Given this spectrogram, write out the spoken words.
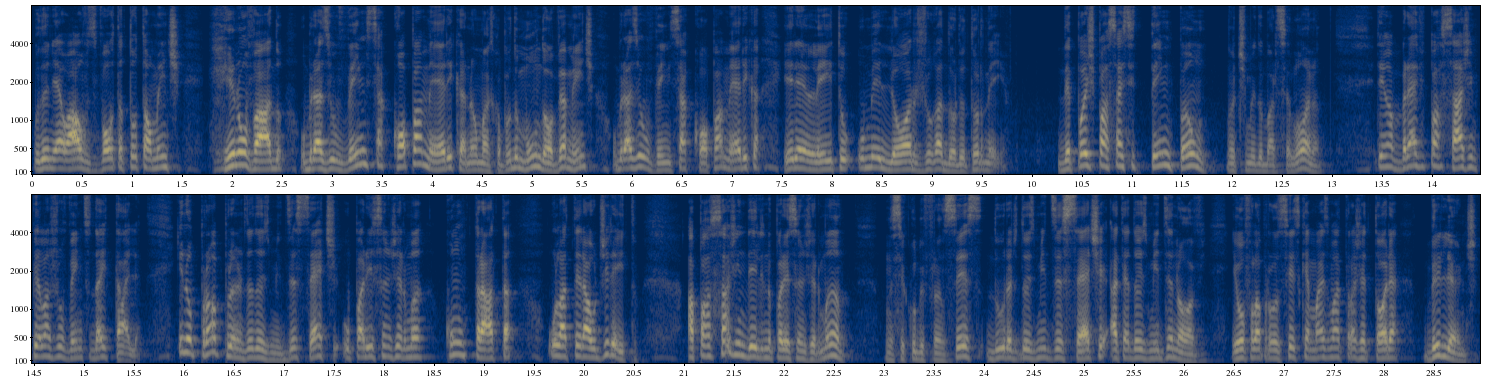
o Daniel Alves volta totalmente renovado. O Brasil vence a Copa América, não mais Copa do Mundo, obviamente. O Brasil vence a Copa América e ele é eleito o melhor jogador do torneio. Depois de passar esse tempão no time do Barcelona, tem uma breve passagem pela Juventus da Itália. E no próprio ano de 2017, o Paris Saint-Germain contrata o lateral direito. A passagem dele no Paris Saint-Germain nesse clube francês dura de 2017 até 2019. E eu vou falar para vocês que é mais uma trajetória brilhante.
